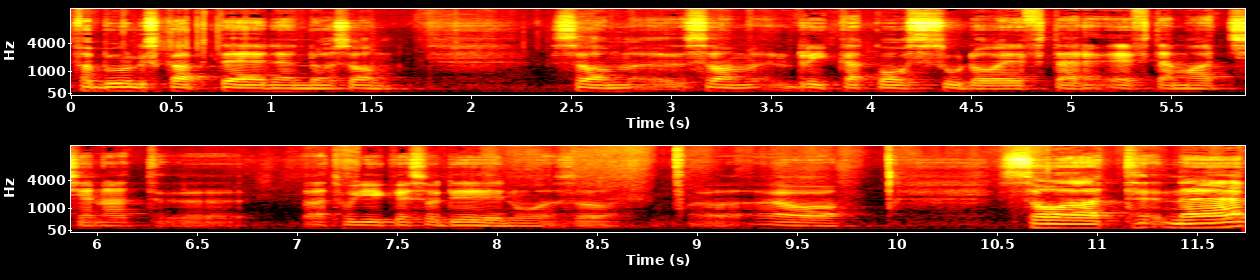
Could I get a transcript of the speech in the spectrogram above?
förbundskaptenen då som, som, som dricker kossu då efter, efter matchen att, uh, att hur gick det så det nu så, uh, ja. Så att nej,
